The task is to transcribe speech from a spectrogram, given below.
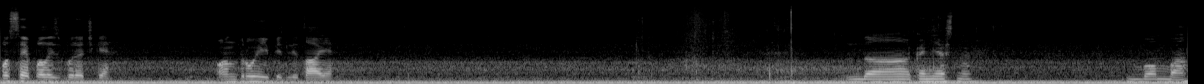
Посипались бурячки. Он другий підлітає. Да, конечно. Бомба.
